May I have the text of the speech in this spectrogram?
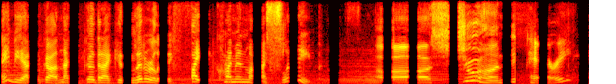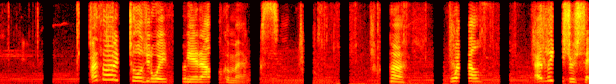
maybe I've gotten that good that I can literally fight crime in my sleep. Uh, sure, honey. Harry? I thought I told you to wait for me at Alchemax. Huh. Well, at least you're safe.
